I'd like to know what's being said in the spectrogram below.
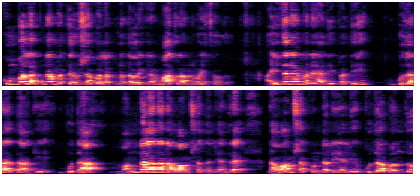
ಕುಂಭ ಲಗ್ನ ಮತ್ತೆ ಋಷಭ ಲಗ್ನದವರಿಗೆ ಮಾತ್ರ ಅನ್ವಯಿಸೋದು. ಐದನೇ ಮನೆ ಅಧಿಪತಿ ಬುಧನದ್ದಾಗಿ ಬುಧ ಮಂಗಳನ ನವಾಂಶದಲ್ಲಿ, ಅಂದ್ರೆ ನವಾಂಶ ಕುಂಡಲಿಯಲ್ಲಿ ಬುಧ ಬಂದು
